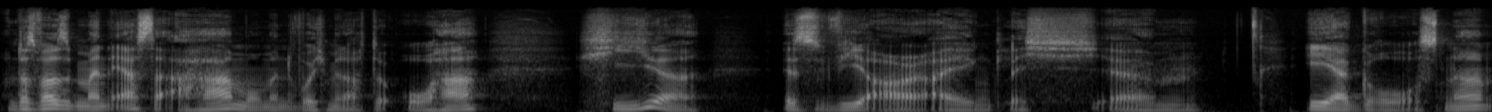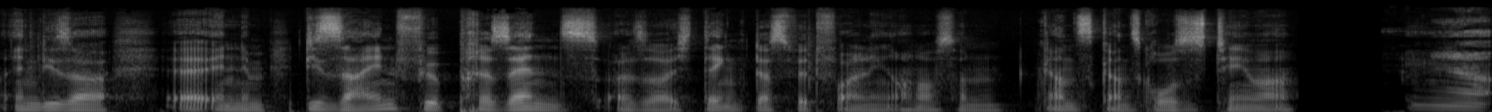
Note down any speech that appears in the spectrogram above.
Und das war so mein erster Aha-Moment, wo ich mir dachte, oha, hier ist VR eigentlich ähm, eher groß, ne? In dieser, äh, in dem Design für Präsenz. Also ich denke, das wird vor allen Dingen auch noch so ein ganz, ganz großes Thema. Ja,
